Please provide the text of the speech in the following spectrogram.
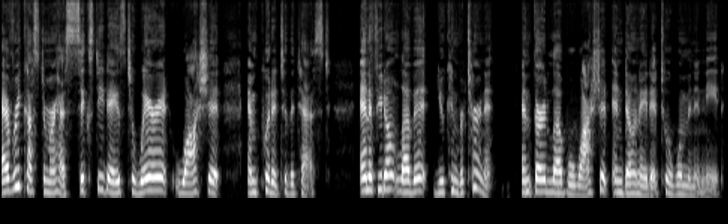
Every customer has 60 days to wear it, wash it, and put it to the test. And if you don't love it, you can return it. And Third Love will wash it and donate it to a woman in need.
